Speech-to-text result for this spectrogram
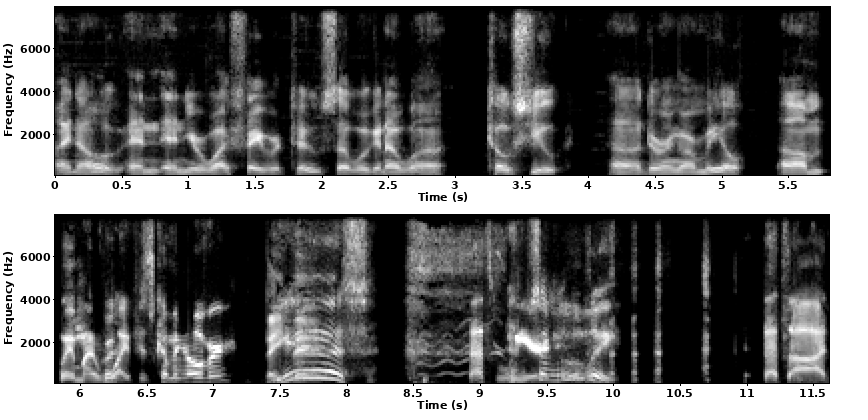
I know, and and your wife's favorite too. So we're gonna uh, toast you uh, during our meal. Um, Wait, my Chris- wife is coming over? Baby. yes, That's weird. absolutely. That's odd.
